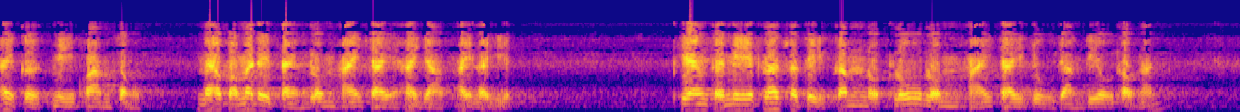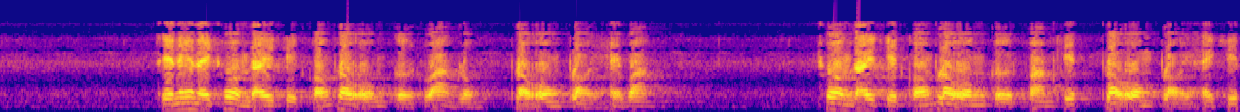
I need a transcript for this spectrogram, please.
ให้เกิดมีความสงบแล้วก็ไม่ได้แต่งลมหายใจให้หยาบให้ละเอียด เพียงแต่มีพระสติกำหนดรู้ลมหายใจอยู่อย่างเดียวเท่านั้น ทีนี้ในช่วงใดจิตของพระองค์เกิดว่างลง พระองค์ปล่อยให้ว่าง ช่วงใดจิตของพระองค์เกิดความคิด พระองค์ปล่อยให้คิด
